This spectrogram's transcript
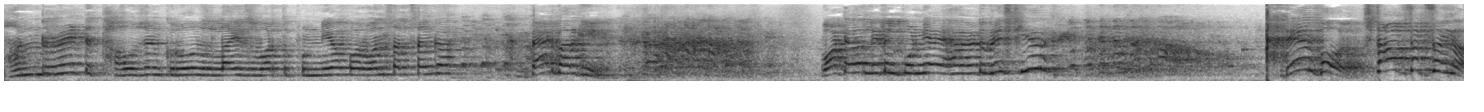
hundred thousand crores lives worth punya for one satsanga. Bad bargain. Whatever little punya I have, to waste here. Therefore, stop satsanga.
